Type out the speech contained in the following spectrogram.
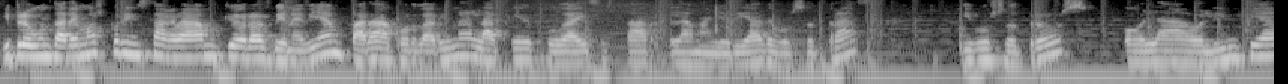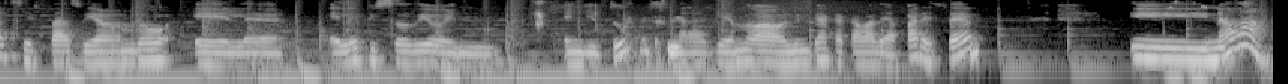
Y preguntaremos por Instagram qué hora os viene bien para acordar una en la que podáis estar la mayoría de vosotras y vosotros. Hola Olimpia, si estás viendo el, eh, episodio en, YouTube, estarás viendo a Olimpia que acaba de aparecer. Y nada,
